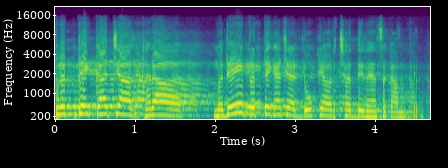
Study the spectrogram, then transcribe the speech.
प्रत्येकाच्या घरामध्ये प्रत्येकाच्या डोक्यावर छत देण्याचं काम केलं.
